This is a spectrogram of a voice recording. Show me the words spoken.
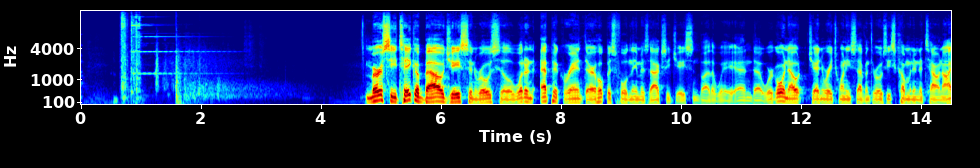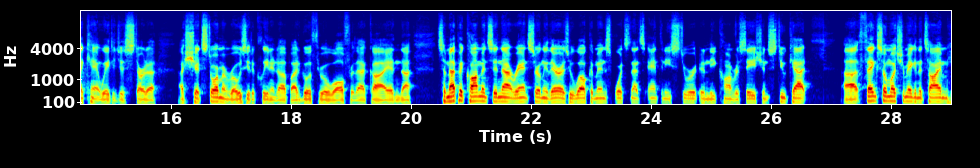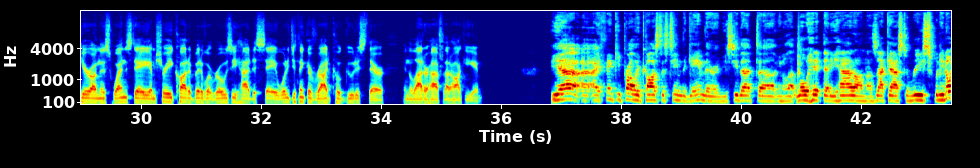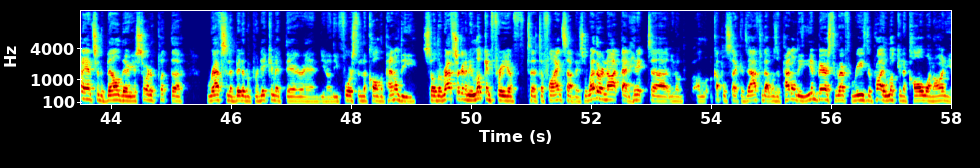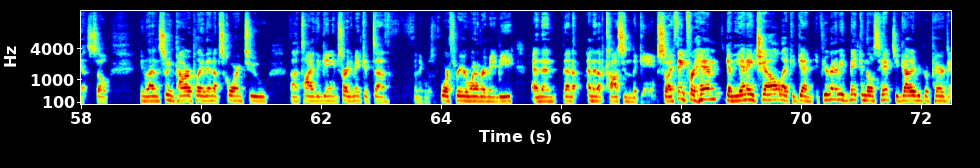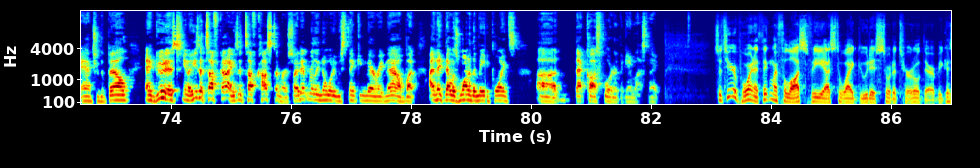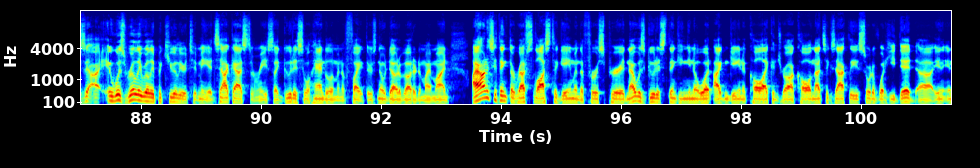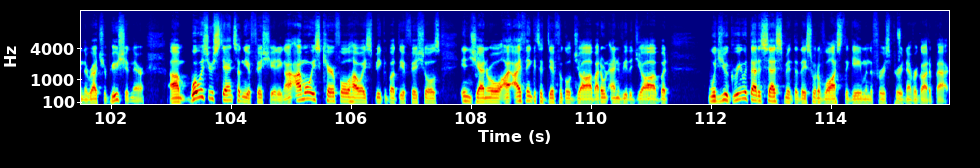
Mercy, take a bow, Jason Rosehill. What an epic rant there. I hope his full name is actually Jason, by the way. And uh, we're going out January 27th. Rosie's coming into town. I can't wait to just start a, a shitstorm and Rosie to clean it up. I'd go through a wall for that guy. And uh, some epic comments in that rant, certainly there as we welcome in Sportsnet's Anthony Stewart in the conversation. Stu Cat, uh, thanks so much for making the time here on this Wednesday. I'm sure you caught a bit of what Rosie had to say. What did you think of Radko Gudas there? In the latter half of that hockey game. Yeah, I think he probably cost his team the game there. And you see that uh, you know that low hit that he had on uh, Zach Aston Reese. When you don't answer the bell there, you sort of put the refs in a bit of a predicament there, and you know you force them to call the penalty. So the refs are going to be looking for you to, to find something. So whether or not that hit, uh, you know, a, a couple seconds after that was a penalty, you embarrass the referees. They're probably looking to call one on you. So you know that ensuing power play, they end up scoring to uh, tie the game. Sorry to make it uh, I think it was four three or whatever it may be, and then that ended up costing the game. So I think for him, again, the NHL, like again, if you're going to be making those hits, you got to be prepared to answer the bell. And Gudas, you know, he's a tough guy. He's a tough customer. So I didn't really know what he was thinking there right now, but I think that was one of the main points uh, that cost Florida the game last night. So to your point, I think my philosophy as to why Gudas sort of turtled there because it was really, really peculiar to me. It's Zach Aston Reese. Like Gudas will handle him in a fight. There's no doubt about it in my mind. I honestly think the refs lost the game in the first period, and that was Gudas thinking, you know what, I can gain a call, I can draw a call, and that's exactly sort of what he did uh, in, in the retribution there. Um, what was your stance on the officiating? I, am always careful how I speak about the officials in general. I, I think it's a difficult job. I don't envy the job, but would you agree with that assessment that they sort of lost the game in the first period, never got it back?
